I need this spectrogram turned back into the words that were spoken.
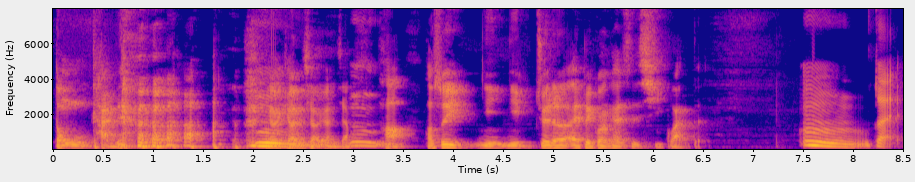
动物看，嗯 开玩笑，开玩笑。嗯好好，所以你你觉得哎，被观看是习惯的，嗯，对，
